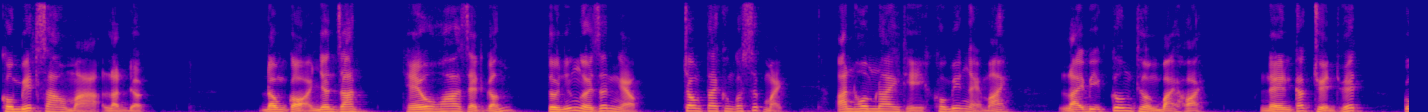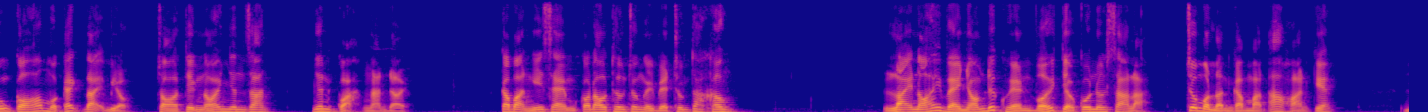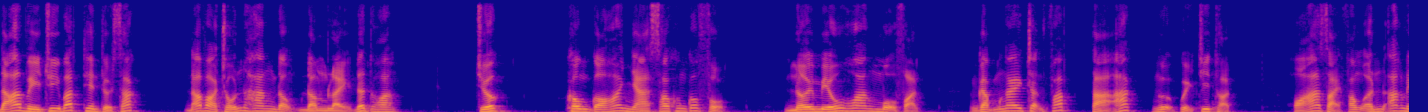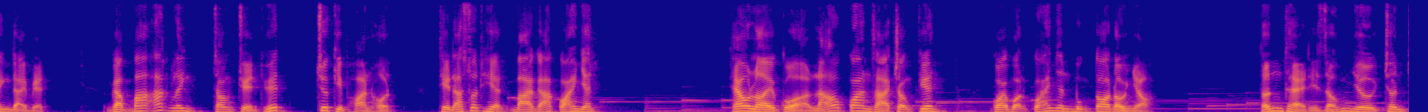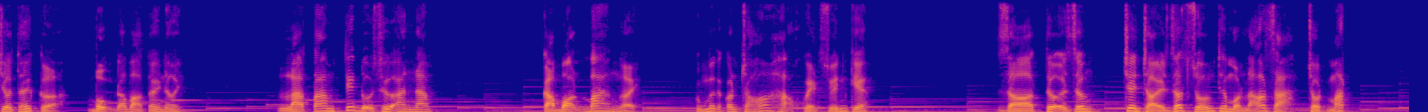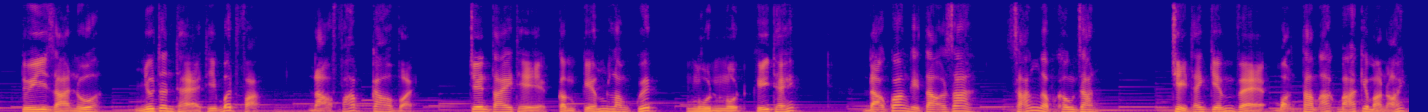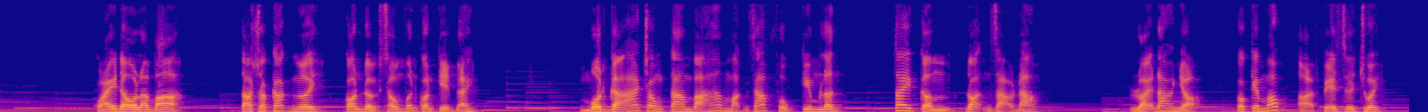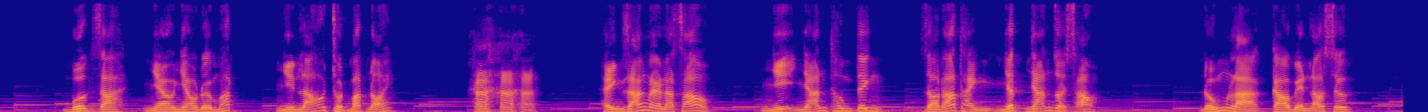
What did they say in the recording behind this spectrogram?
không biết sao mà lần được. Đồng cỏ nhân gian, theo hoa dệt gấm từ những người dân nghèo, trong tay không có sức mạnh, ăn hôm nay thì không biết ngày mai, lại bị cương thường bại hoại. Nên các truyền thuyết cũng có một cách đại biểu cho tiếng nói nhân gian, nhân quả ngàn đời. Các bạn nghĩ xem có đau thương cho người Việt chúng ta không? Lại nói về nhóm Đức Huyền với tiểu cô nương xa lạ, chưa một lần gặp mặt A Hoàn kia. Đã vì truy bắt thiên tử sắc, đã vào trốn hang động đầm lầy đất hoang. Trước, không có nhà sau không có phủ, nơi miếu hoang mộ phận, gặp ngay trận pháp tà ác ngự quỷ chi thuật, hóa giải phong ấn ác linh Đại Việt. Gặp ba ác linh trong truyền thuyết chưa kịp hoàn hồn thì đã xuất hiện ba gã quái nhân. Theo lời của lão quan già trọng kiên, gọi bọn quái nhân bụng to đầu nhỏ. Thân thể thì giống như chân chưa tới cửa, bụng đã vào tới nơi. Là tam tiết đội sứ An Nam. Cả bọn ba người, cùng với cả con chó hạo khuyển xuyến kia. Giờ tựa dưng, trên trời rớt xuống thêm một lão già trột mắt. Tuy già nua, như thân thể thì bất phàm, đạo pháp cao vời Trên tay thì cầm kiếm long quyết, ngùn ngụt khí thế. Đạo quang thì tạo ra, sáng ngập không gian chỉ thanh kiếm về bọn tam ác bá kia mà nói Quay đầu là bờ ta cho các ngươi, Con đường sống vẫn còn kịp đấy. Một gã trong tam bá mặc giáp phục kim lân, Tay cầm đoạn rảo đao. Loại đao nhỏ, Có cái móc ở phía dưới chuôi. Bước ra, nheo nheo đôi mắt, Nhìn lão trột mắt nói, Ha ha ha, Hình dáng này là sao? Nhị nhãn thông tinh, Giờ đã thành nhất nhãn rồi sao? Đúng là cao biển lão sư,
